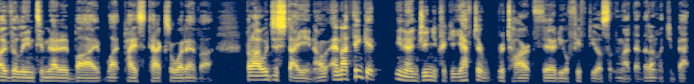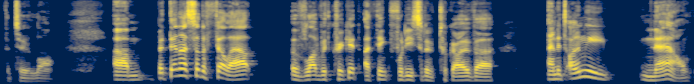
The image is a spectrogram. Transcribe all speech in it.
overly intimidated by like pace attacks or whatever, but I would just stay in. And I think it, you know, in junior cricket, you have to retire at thirty or fifty or something like that. They don't let you bat for too long. Um, but then I sort of fell out of love with cricket. I think footy sort of took over, and it's only now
